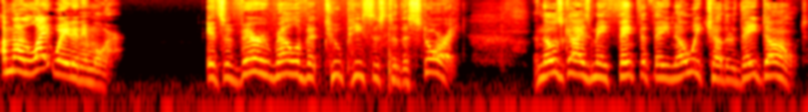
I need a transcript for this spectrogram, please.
I'm not a lightweight anymore. It's a very relevant two pieces to the story. And those guys may think that they know each other. They don't.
